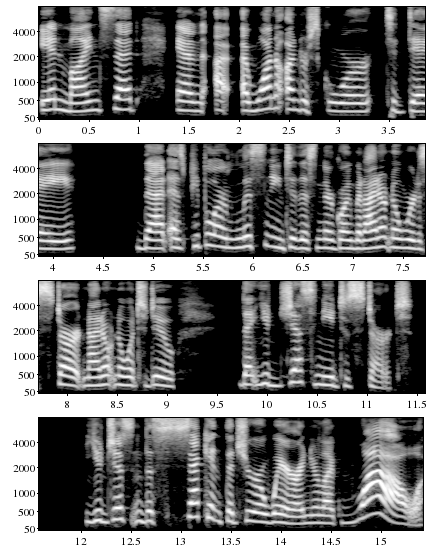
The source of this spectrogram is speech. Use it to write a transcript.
in mindset. And I, I want to underscore today that as people are listening to this and they're going, but I don't know where to start and I don't know what to do, that you just need to start. You just, the second that you're aware and you're like, wow,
